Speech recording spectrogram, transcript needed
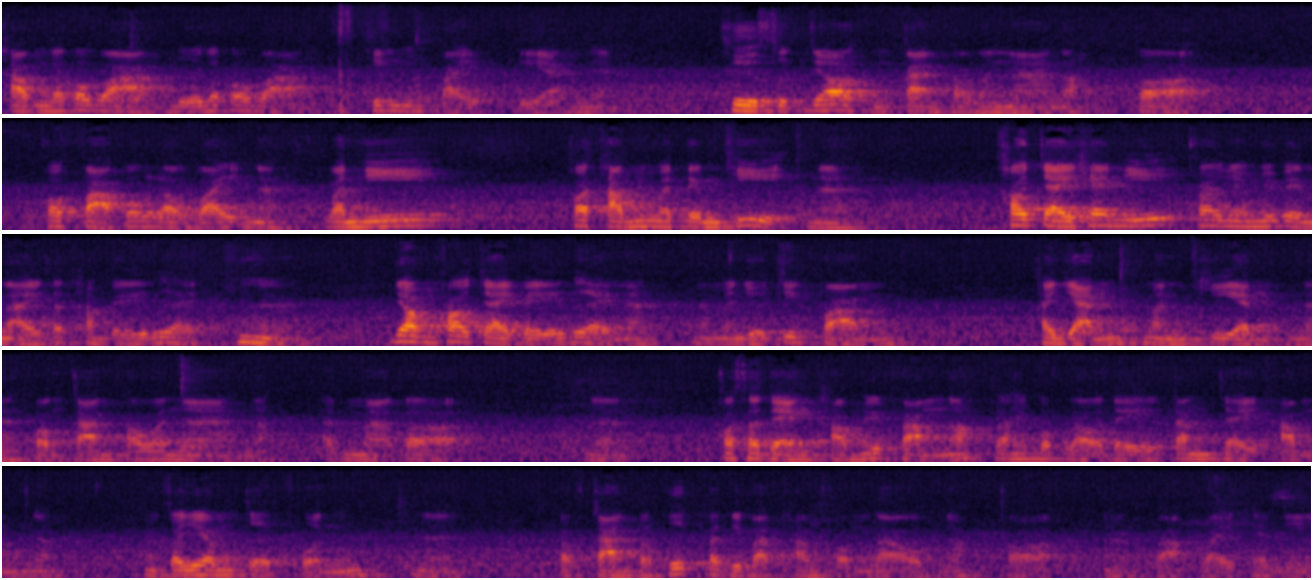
ทำแล้วก็วางรู้แล้วก็วางทิ้งมันไปเสียเนี่ย คือสุดยอดของการภาวนาเนาะก็ก็ฝากพวกเราไว้นะวันนี้ก็ทำให้มาเต็มที่นะเข้าใจแค่นี้ก็ยังไม่เป็นไรก็ทำไปเรื่อยๆย่อมเข้าใจไปเรื่อยๆนะมันอยู่ที่ความขยันหมันเพียรนะของการภาวนานะอันมาก็นะ ก็แสดงทำให้ฟังเนาะก็ให้พวกเราได้ตั้งใจทำนะมันก็ย่อมเกิดผลนะกับการประพฤติปฏิบัติธรรมของเราเนาะก็ฝากไว้แค่นี้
